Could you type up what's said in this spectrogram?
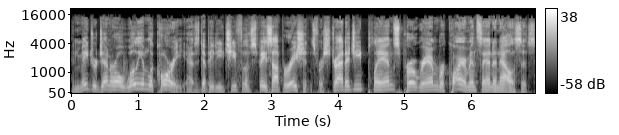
and Major General William Liquori as Deputy Chief of Space Operations for Strategy, Plans, Program, Requirements, and Analysis.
